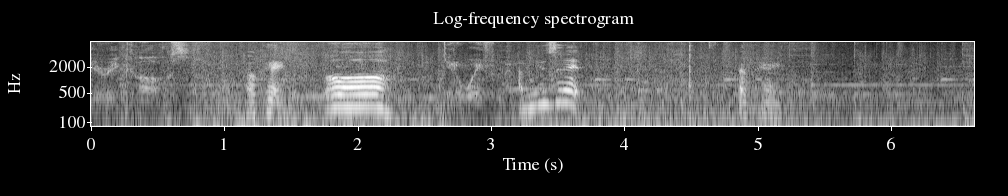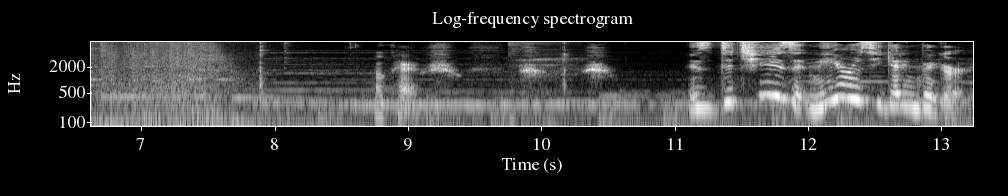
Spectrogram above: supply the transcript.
Here he comes. Okay. Oh, Get away from him. I'm using it. Okay. Okay. Is did she? Is it me or is he getting bigger?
